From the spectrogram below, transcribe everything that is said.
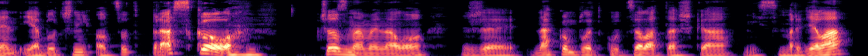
ten jablčný ocot praskol. Čo znamenalo, že na kompletku celá taška mi smrdela.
